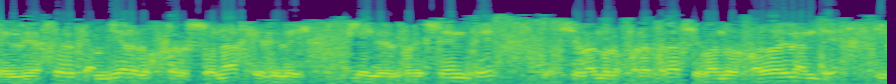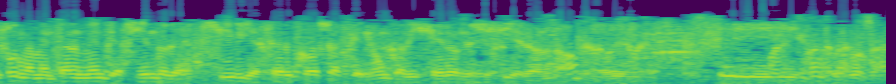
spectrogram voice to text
el de hacer cambiar a los personajes de la historia y del presente, llevándolos para atrás, llevándolos para adelante y fundamentalmente haciéndoles decir y hacer cosas que nunca dijeron ni hicieron, ¿no? Claro, obviamente. Y Bueno, y cuéntame una cosa,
